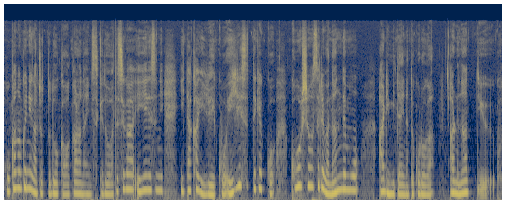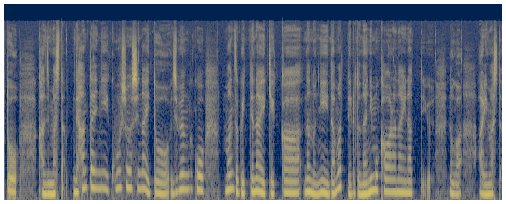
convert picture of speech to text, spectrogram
他の国がちょっとどうかわからないんですけど私がイギリスにいた限りこうイギリスって結構交渉すれば何でもありみたいなところがあるなっていうことを感じました。で反対に交渉しないと自分がこう満足いってない結果なのに黙ってると何も変わらないなっていうのがありました。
